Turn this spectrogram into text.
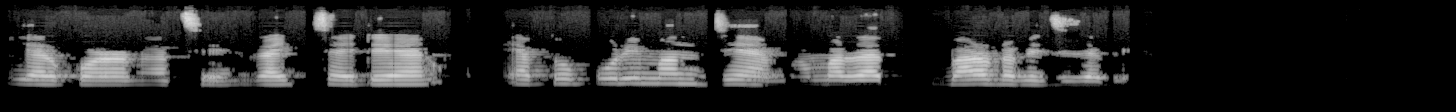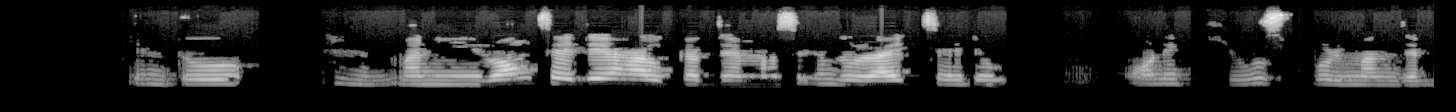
কি আর করার আছে? রাইট সাইডে এত পরিমাণ জ্যাম আমার রাত বারোটা বেজে যাবে। কিন্তু মানে রং সাইডে হালকা জ্যাম আছে, কিন্তু রাইট সাইডে অনেক হিউজ পরিমাণ জ্যাম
